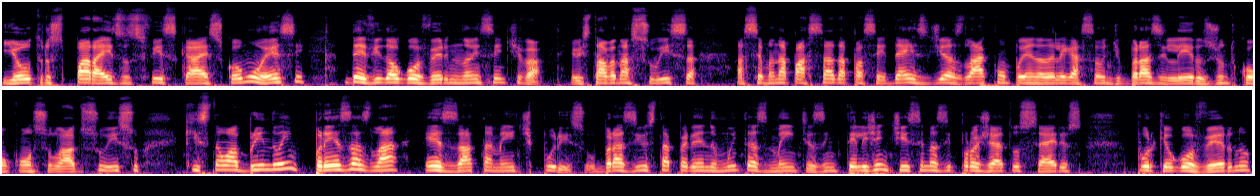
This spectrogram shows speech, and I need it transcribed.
e outros paraísos fiscais como esse, devido ao governo não incentivar. Eu estava na Suíça a semana passada, passei 10 dias lá acompanhando a delegação de brasileiros junto com o consulado suíço que estão abrindo empresas lá exatamente por isso. O Brasil está perdendo muitas mentes inteligentíssimas e projetos sérios porque o governo,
